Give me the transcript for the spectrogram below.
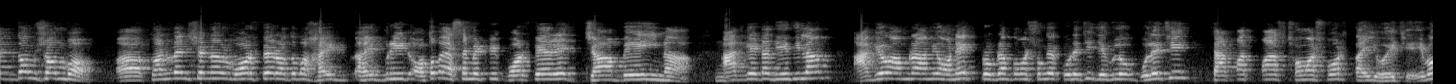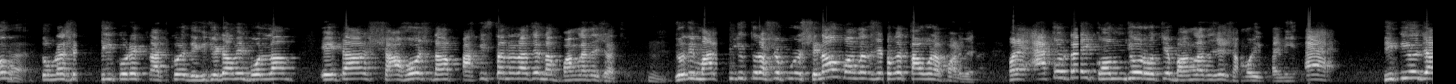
একদম সম্ভব। কনভেনশনাল ওয়ারফেয়ার অথবা হাইব্রিড অথবা অ্যাসিমেট্রিক ওয়ারফেয়ারে যাবেই না। আজকে এটা দিয়ে দিলাম। আগেও আমরা আমি অনেক প্রোগ্রাম তোমার সঙ্গে করেছি যেগুলো বলেছি চার পাঁচ পাঁচ ছ মাস পর তাই হয়েছে। এবং হ্যাঁ। তোমরা সেটা ফিল করে কাট করে দেখেছ এটা আমি বললাম এটার সাহস না পাকিস্তানের আছে না বাংলাদেশ আছে। যদি মার্কিন যুক্তরাষ্ট্র পুরো সেনাও বাংলাদেশে ঢোকে তাও ওরা পারবে না। মানে এতটাই কমজোর হচ্ছে বাংলাদেশের সামরিক বাহিনী। এক দ্বিতীয় যা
